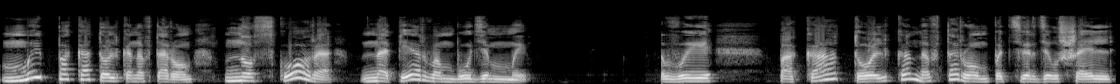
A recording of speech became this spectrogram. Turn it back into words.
«Мы пока только на втором, но скоро на первом будем мы». «Вы пока только на втором», — подтвердил Шель.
